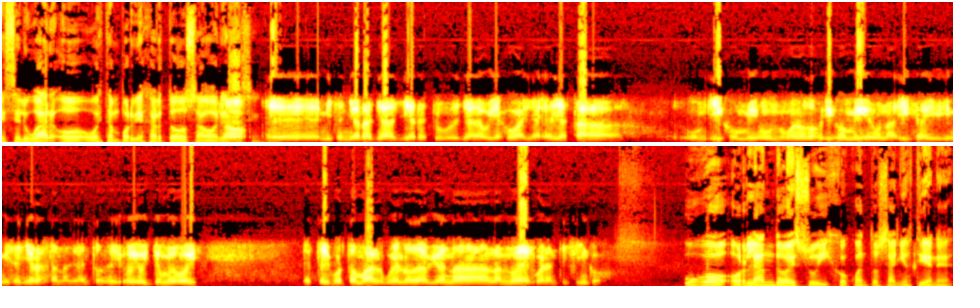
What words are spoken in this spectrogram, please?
ese lugar o, están por viajar todos ahora? No, eh, mi señora ya ayer estuvo, ya viajó allá. Ella está, un hijo mío, un, bueno, dos hijos míos, una hija y mi señora están allá. Entonces hoy, hoy yo me voy, estoy por tomar el vuelo de avión a las 9.45. Hugo Orlando es su hijo. ¿Cuántos años tiene?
